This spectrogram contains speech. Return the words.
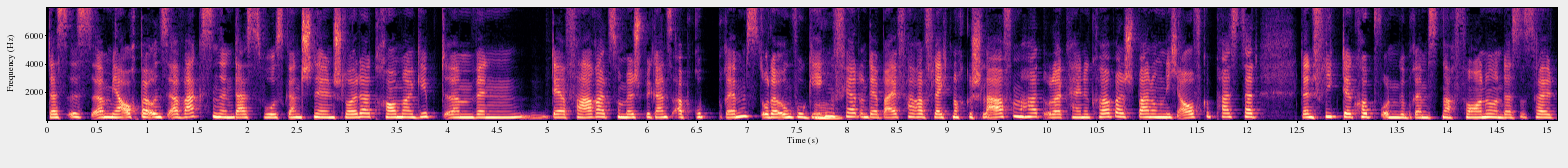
Das ist ähm, ja auch bei uns Erwachsenen das, wo es ganz schnell ein Schleudertrauma gibt, ähm, wenn der Fahrer zum Beispiel ganz abrupt bremst oder irgendwo gegenfährt mhm. und der Beifahrer vielleicht noch geschlafen hat oder keine Körperspannung nicht aufgepasst hat, dann fliegt der Kopf ungebremst nach vorne und das ist halt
